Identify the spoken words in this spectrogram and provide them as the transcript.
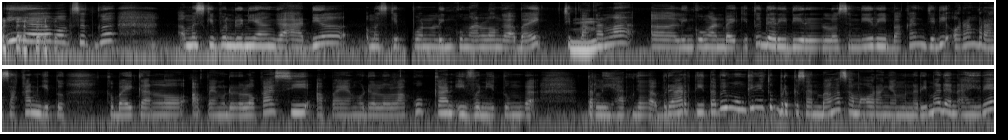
iya maksud gue meskipun dunia nggak adil meskipun lingkungan lo nggak baik ciptakanlah eh, lingkungan baik itu dari diri lo sendiri. Bahkan jadi orang merasakan gitu kebaikan lo apa yang udah lo kasih apa yang udah lo lakukan even itu nggak terlihat nggak berarti. Tapi mungkin itu berkesan banget sama orang yang menerima dan akhirnya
